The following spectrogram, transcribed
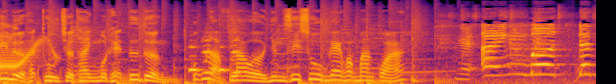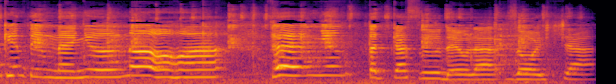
Khi lửa hận thù trở thành một hệ tư tưởng, cũng là flower nhưng Jisoo nghe hoang mang quá. Ngày anh bớt đến khiến tim này như nở hoa Thế nhưng tất cả sự đều là rồi cha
